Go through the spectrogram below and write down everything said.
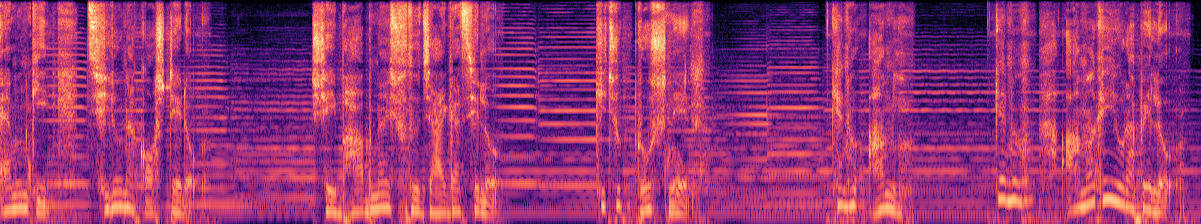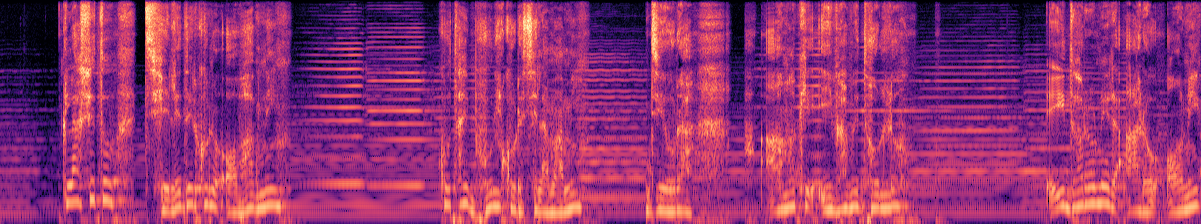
এমনকি ছিল না কষ্টেরও। সেই ভাবনায় শুধু জায়গা ছিল কিছু প্রশ্নের। কেন আমি? কেন আমাকেই ওরা পেল? ক্লাসে তো ছেলেদের কোনো অভাব নেই। কোথায় ভুল করেছিলাম আমি যে ওরা আমাকে এইভাবে ধরল? এই ধরনের আরও অনেক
